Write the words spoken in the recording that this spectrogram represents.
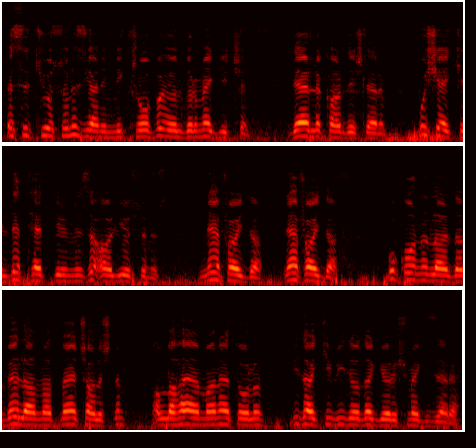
ısıtıyorsunuz yani mikrobu öldürmek için. Değerli kardeşlerim bu şekilde tedbirinizi alıyorsunuz. Ne fayda ne fayda. Bu konularda böyle anlatmaya çalıştım. Allah'a emanet olun. Bir dahaki videoda görüşmek üzere.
